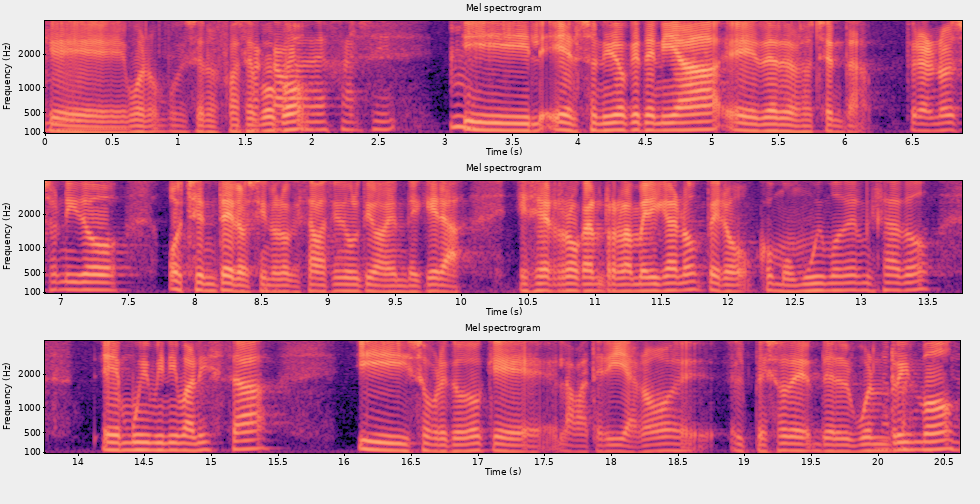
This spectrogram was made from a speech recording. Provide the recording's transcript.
que bueno, pues se nos fue hace acaba poco de dejar, sí. y el sonido que tenía eh, desde los 80. Pero no el sonido ochentero, sino lo que estaba haciendo últimamente, que era ese rock and roll americano, pero como muy modernizado, eh, muy minimalista y sobre todo que la batería, ¿no? El peso de- del buen La ritmo,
